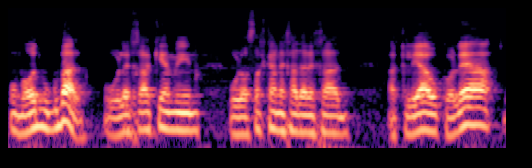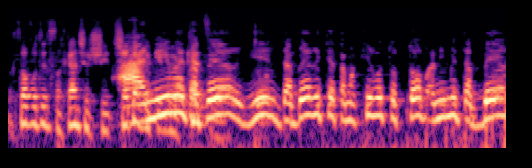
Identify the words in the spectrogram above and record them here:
הוא מאוד מוגבל, הוא הולך רק ימין, הוא לא שחקן אחד על אחד, הכלייה הוא קולע, בסוף הוא צריך שחקן של שטח אני וקצב. מדבר, גיל, דבר איתי, אתה מכיר אותו טוב, אני מדבר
